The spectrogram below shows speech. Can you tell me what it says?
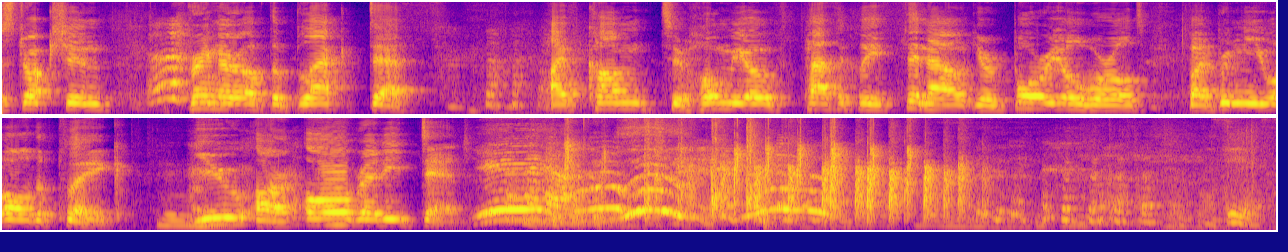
destruction, bringer of the black death. I've come to homeopathically thin out your boreal world by bringing you all the plague. You are already dead. Yes.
